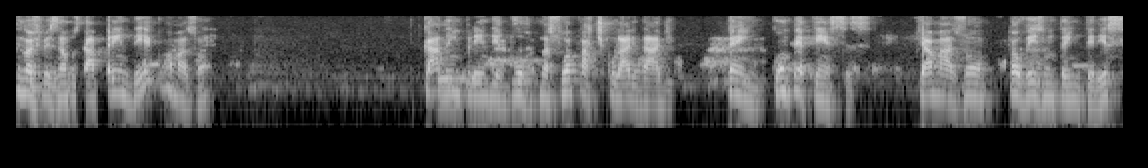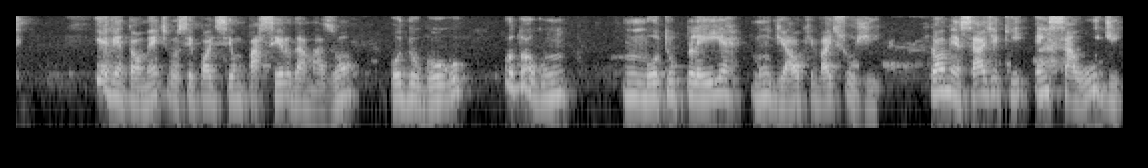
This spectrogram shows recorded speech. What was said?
E nós precisamos aprender com a Amazon. Cada empreendedor, na sua particularidade, tem competências que a Amazon talvez não tenha interesse, e eventualmente você pode ser um parceiro da Amazon, ou do Google, ou de algum um outro player mundial que vai surgir. Então a mensagem é que em saúde,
